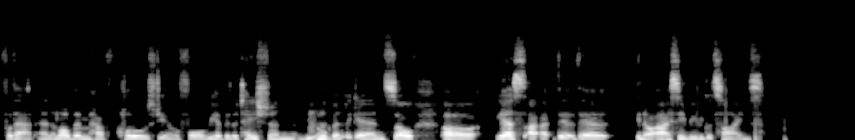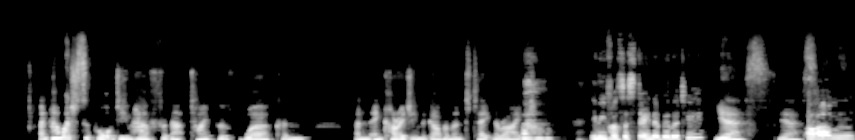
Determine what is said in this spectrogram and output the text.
for that, and a lot of them have closed, you know, for rehabilitation, mm-hmm. reopened mm-hmm. again. So, uh, yes, I, I, they're, they're, you know, I see really good signs. And how much support do you have for that type of work and and encouraging the government to take the right? you mean for sustainability? Yes, yes. Um,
